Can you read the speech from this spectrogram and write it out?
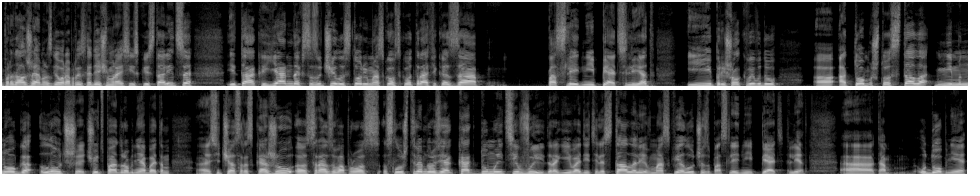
Продолжаем разговор о происходящем в российской столице. Итак, Яндекс изучил историю московского трафика за последние пять лет и пришел к выводу, а, о том, что стало немного лучше. Чуть подробнее об этом а, сейчас расскажу. А, сразу вопрос слушателям, друзья. Как думаете вы, дорогие водители, стало ли в Москве лучше за последние пять лет? Там удобнее,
